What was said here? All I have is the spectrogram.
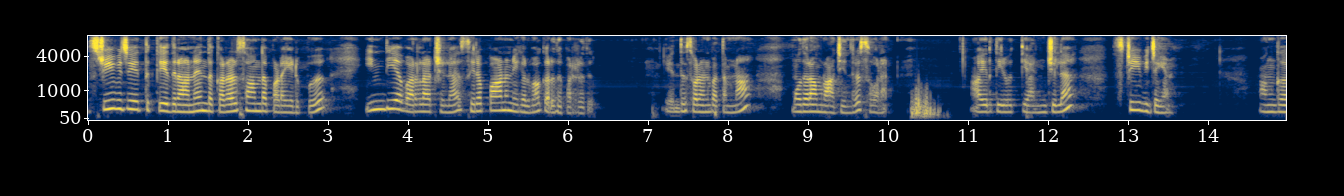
ஸ்ரீவிஜயத்துக்கு எதிரான இந்த கடல் சார்ந்த படையெடுப்பு இந்திய வரலாற்றில் சிறப்பான நிகழ்வாக கருதப்படுறது. எந்த சோழன் பார்த்தோம்னா முதலாம் ராஜேந்திர சோழன். ஆயிரத்தி இருபத்தி அஞ்சில் ஸ்ரீவிஜயம். அங்கே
